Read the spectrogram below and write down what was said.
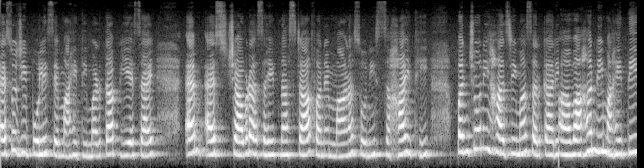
એસઓજી પોલીસે માહિતી મળતા પીએસઆઈ એમ એસ ચાવડા સહિતના સ્ટાફ અને માણસોની સહાયથી પંચોની હાજરીમાં સરકારી વાહનની માહિતી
